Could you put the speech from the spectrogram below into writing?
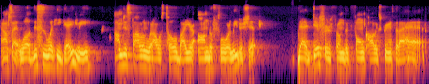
And I'm saying, well, this is what he gave me. I'm just following what I was told by your on the floor leadership. That differed from the phone call experience that I had.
